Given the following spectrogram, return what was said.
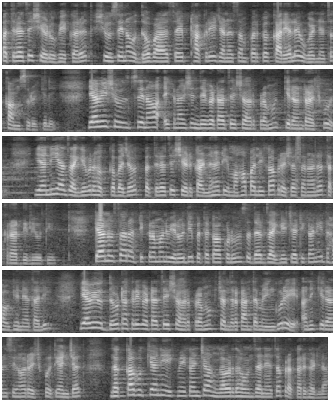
पत्र्याचे शेड उभे करत शिवसेना उद्धव बाळासाहेब ठाकरे जनसंपर्क कार्यालय उघडण्याचं काम सुरू केले. यावेळी शिवसेना एकनाथ शिंदे गटाचे शहर प्रमुख किरण राजपूत यांनी या जागेवर हक्क बजावत पत्र्याचे शेड काढण्यासाठी महापालिका प्रशासनाला तक्रार दिली होती. त्यानुसार अतिक्रमण विरोधी पत्र पथकाकडून सदर जागेच्या ठिकाणी धाव घेण्यात आली. यावेळी उद्धव ठाकरे गटाचे शहर प्रमुख चंद्रकांत मेंगुरे आणि किरणसिंह राजपूत यांच्यात धक्काबुक्की आणि एकमेकांच्या अंगावर धावून जाण्याचा प्रकार घडला.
